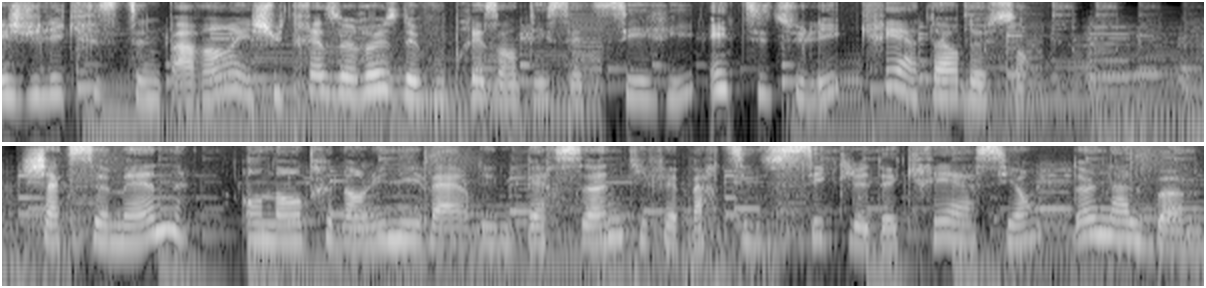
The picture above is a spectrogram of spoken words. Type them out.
Est Julie-Christine Parent et je suis très heureuse de vous présenter cette série intitulée Créateur de son. Chaque semaine, on entre dans l'univers d'une personne qui fait partie du cycle de création d'un album.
